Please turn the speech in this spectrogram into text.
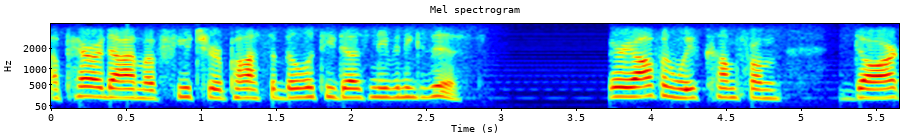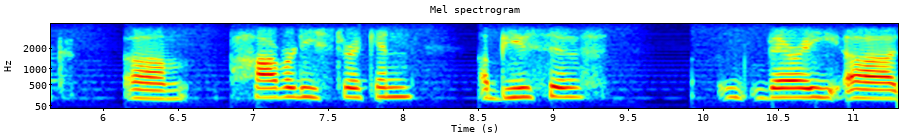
a paradigm of future possibility doesn't even exist. Very often we've come from dark, um, poverty stricken, abusive, very uh,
